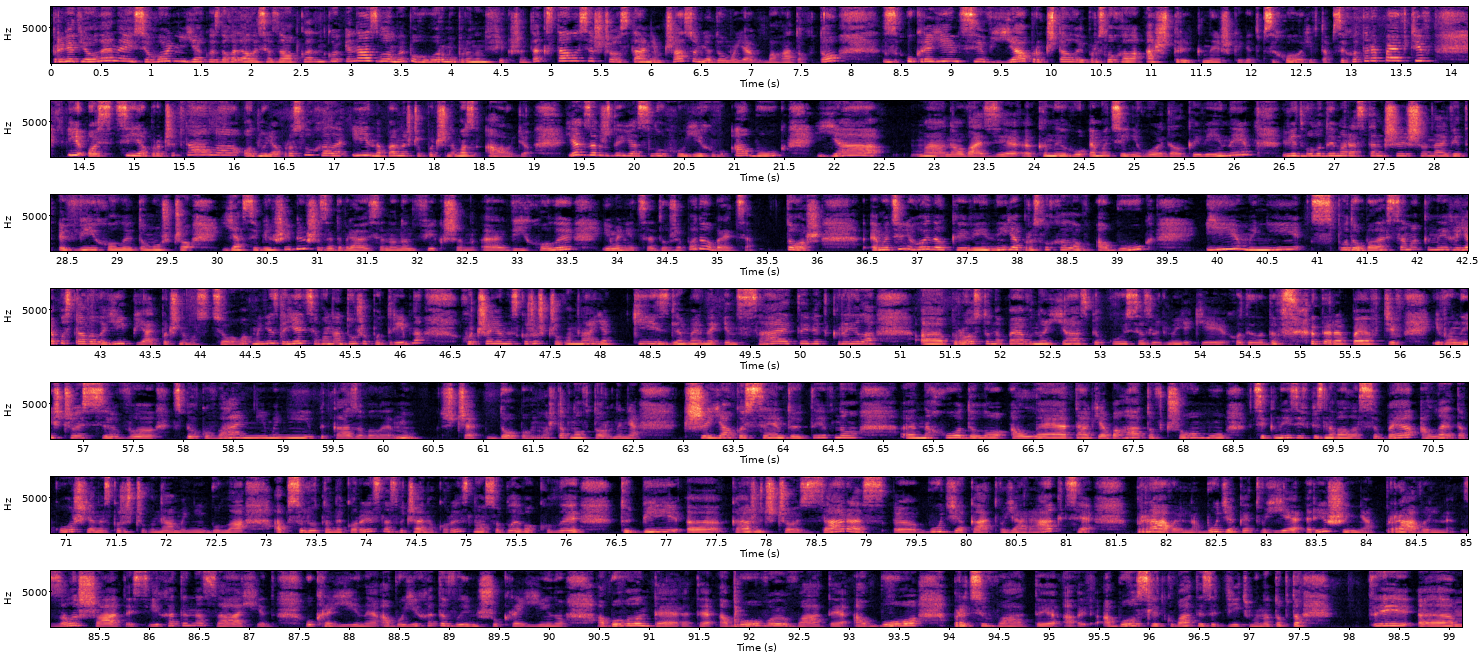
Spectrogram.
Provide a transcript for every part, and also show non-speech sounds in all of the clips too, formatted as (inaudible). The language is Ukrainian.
Привіт, я Олена, і сьогодні, як ви здогадалися за обкладинкою і назвою, ми поговоримо про нонфікшн. Так сталося, що останнім часом, я думаю, як багато хто з українців, я прочитала і прослухала аж три книжки від психологів та психотерапевтів. І ось ці я прочитала, одну я прослухала, і напевно, що почнемо з аудіо. Як завжди, я слухаю їх в Абук. Я маю на увазі е, книгу Емоційні гойдалки війни від Володимира Станчишина від Віхоли, тому що я все більше і більше задивляюся на нонфікшн е, Віхоли, і мені це дуже подобається. Тож, емоційні гойдалки війни я прослухала в Абук. І мені сподобалась сама книга. Я поставила їй 5, почнемо з цього. Мені здається, вона дуже потрібна. Хоча я не скажу, що вона якісь для мене інсайти відкрила. Просто, напевно, я спілкуюся з людьми, які ходили до психотерапевтів, і вони щось в спілкуванні мені підказували. Ну, ще до повномасштабного вторгнення, чи якось все інтуїтивно е, находило. Але так, я багато в чому в цій книзі впізнавала себе, але також я не скажу, що вона мені була абсолютно не корисна. Звичайно, корисна, особливо коли тобі е, кажуть, що зараз е, будь-яка твоя реакція правильна, будь-яке твоє рішення правильне залишатись, їхати на захід України або їхати в іншу країну або волонтерити, або воювати, або працювати, або слідкувати за дітьми. Ну, тобто, ти е,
